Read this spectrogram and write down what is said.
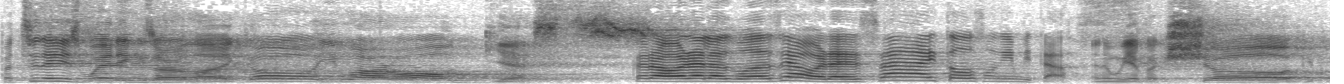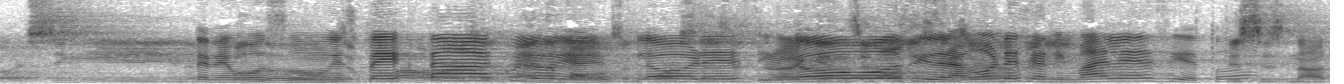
But today's weddings are like, oh, you are all guests. Pero ahora las bodas de ahora es, ay, todos son invitados. And then we have a show, people are singing, and Tenemos un and espectáculo flowers and y hay animals and flores horses y and dragons and all globos these y things are dragones y happening. animales y de todo. This is not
